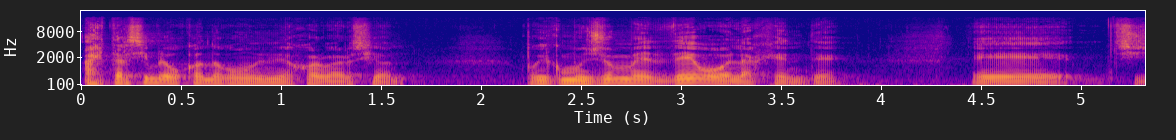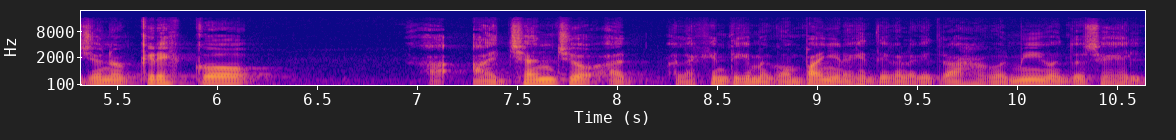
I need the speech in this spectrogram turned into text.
a estar siempre buscando como mi mejor versión. Porque como yo me debo a la gente, eh, si yo no crezco a, chancho a, la gente que me acompaña, a la gente con la que trabaja conmigo, entonces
